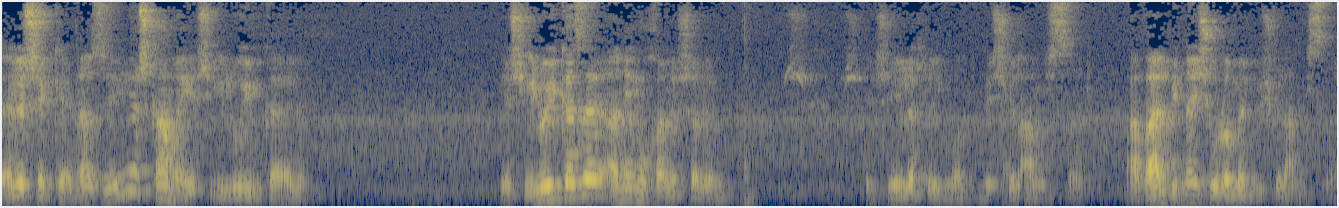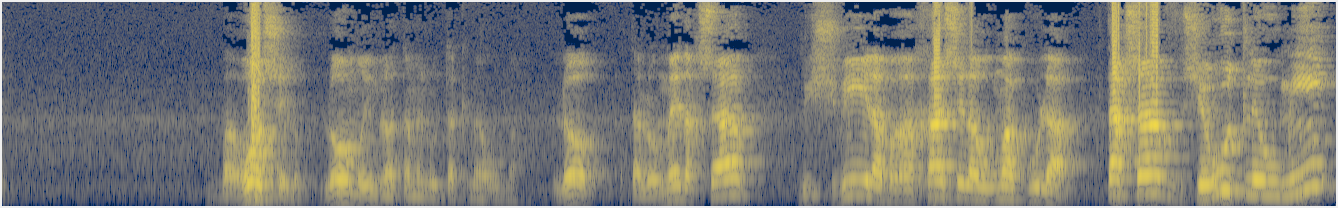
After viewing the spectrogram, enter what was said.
אלה שכן, אז יש כמה, יש עילויים כאלה. יש עילוי כזה, אני מוכן לשלם. שילך ללמוד בשביל עם ישראל. אבל בתנאי שהוא לומד בשביל עם ישראל. בראש שלו, לא אומרים לו אתה מנותק מהאומה. לא, אתה לומד עכשיו בשביל הברכה של האומה כולה. אתה עכשיו שירות לאומי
